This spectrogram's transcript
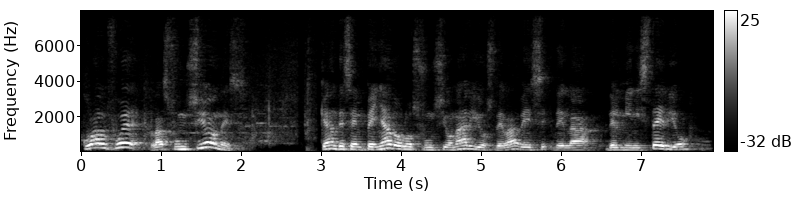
cuál fue las funciones que han desempeñado los funcionarios de la, de la, del ministerio,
